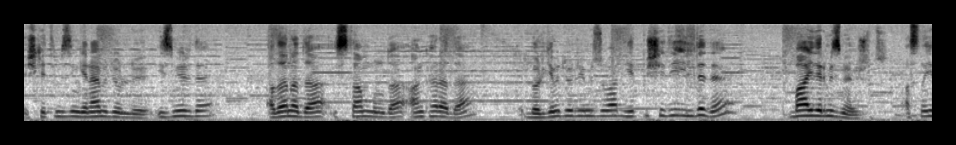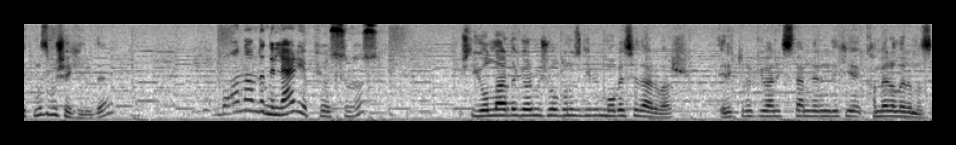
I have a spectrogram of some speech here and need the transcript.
e, şirketimizin genel müdürlüğü İzmir'de, Adana'da, İstanbul'da, Ankara'da bölge müdürlüğümüz var. 77 ilde de bayilerimiz mevcut. Aslında yapımız bu şekilde. Bu anlamda neler yapıyorsunuz? İşte yollarda görmüş olduğunuz gibi mobeseler var. Elektronik güvenlik sistemlerindeki kameralarımız,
